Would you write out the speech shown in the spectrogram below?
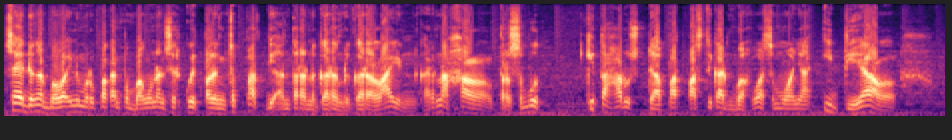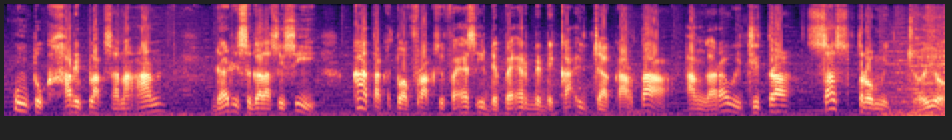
Saya dengar bahwa ini merupakan pembangunan sirkuit paling cepat di antara negara-negara lain karena hal tersebut kita harus dapat pastikan bahwa semuanya ideal untuk hari pelaksanaan dari segala sisi kata Ketua Fraksi VSI DPRD DKI Jakarta, Anggara Wicitra Sastromijoyo.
